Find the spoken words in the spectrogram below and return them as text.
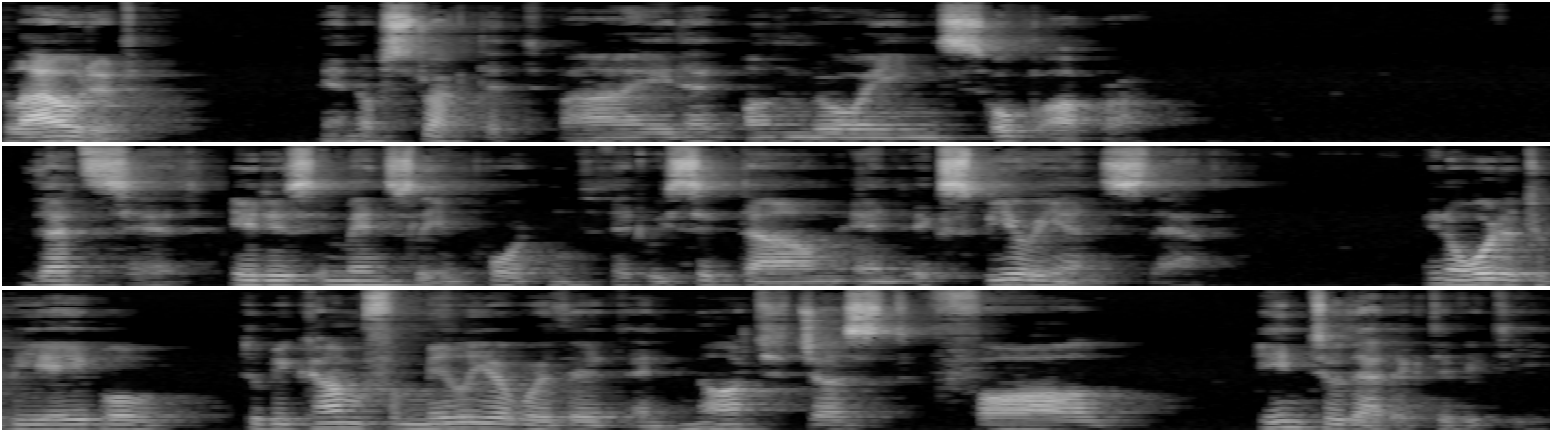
clouded and obstructed by that ongoing soap opera. That said, it is immensely important that we sit down and experience that in order to be able to become familiar with it and not just fall into that activity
